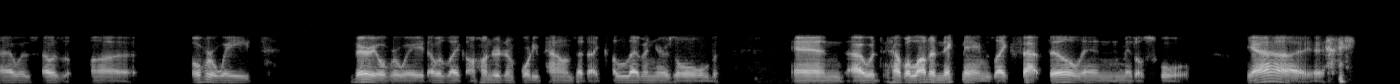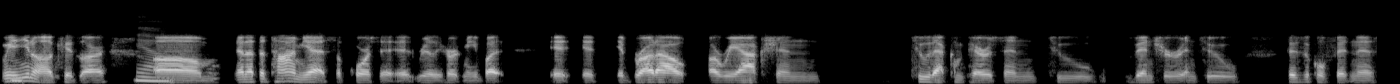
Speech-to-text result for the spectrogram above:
I was I was uh overweight, very overweight. I was like 140 pounds at like 11 years old, and I would have a lot of nicknames like Fat Fil in middle school yeah. I mean you know how kids are. Yeah. Um and at the time yes of course it, it really hurt me but it it it brought out a reaction to that comparison to venture into physical fitness.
